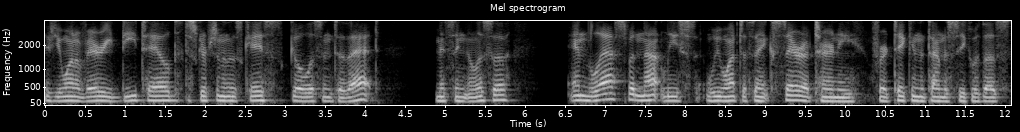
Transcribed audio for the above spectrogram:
if you want a very detailed description of this case, go listen to that. Missing Alissa. And last but not least, we want to thank Sarah Turney for taking the time to speak with us.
